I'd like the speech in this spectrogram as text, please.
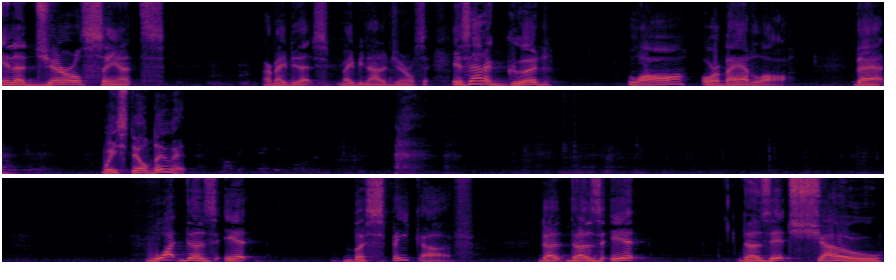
in a general sense, or maybe that's maybe not a general sense, is that a good law or a bad law? That we still do it. what does it bespeak of? Does, does, it, does it show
